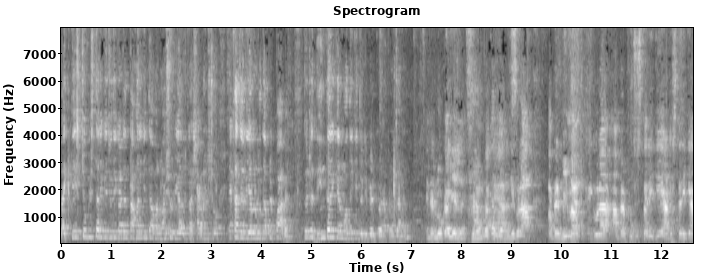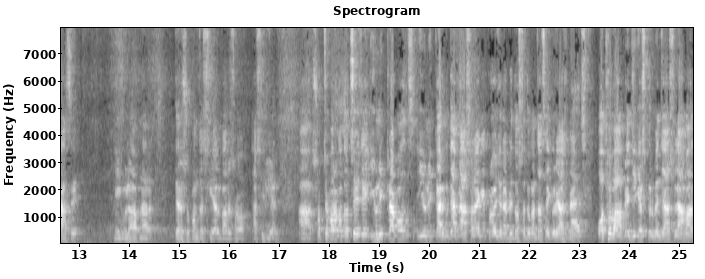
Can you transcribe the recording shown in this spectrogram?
লাইক তেইশ চব্বিশ তারিখে যদি কাটেন তাহলে কিন্তু আবার নয়শো রিয়াল না সাড়ে নয়শো এক হাজার রিয়ালের মধ্যে আপনি পাবেন। তো এটা দিন তারিখের মধ্যে কিন্তু ডিপেন্ড করে আপনারা জানেন। এটা লোকাল এয়ারলাইন যেগুলা আপনার বিমান এগুলা আপনার পঁচিশ তারিখে আঠাশ তারিখে আছে। এগুলা আপনার তেরোশো পঞ্চাশ রিয়াল বারোশো আশি রিয়াল। আর সবচেয়ে বড় কথা হচ্ছে যে ইউনিক ট্রাভেলস ইউনিক কার্গোতে আপনি আসার আগে প্রয়োজন আপনি দশটা দোকান যাচাই করে আসবেন। আচ্ছা। অথবা আপনি জিজ্ঞেস করবেন যে আসলে আমার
